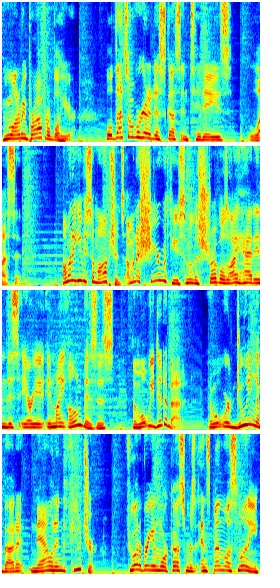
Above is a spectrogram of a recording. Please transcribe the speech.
We want to be profitable here. Well, that's what we're going to discuss in today's lesson. I'm going to give you some options. I'm going to share with you some of the struggles I had in this area in my own business and what we did about it and what we're doing about it now and in the future. If you want to bring in more customers and spend less money,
